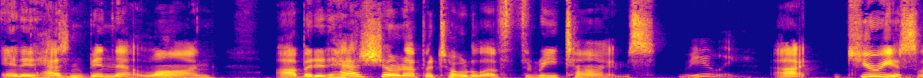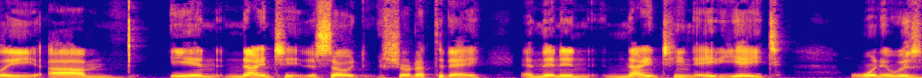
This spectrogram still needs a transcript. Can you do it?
and it hasn't been that long, uh, but it has shown up a total of three times. Really? Uh, curiously, um, in 19, so it showed up today, and then in 1988, when it was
